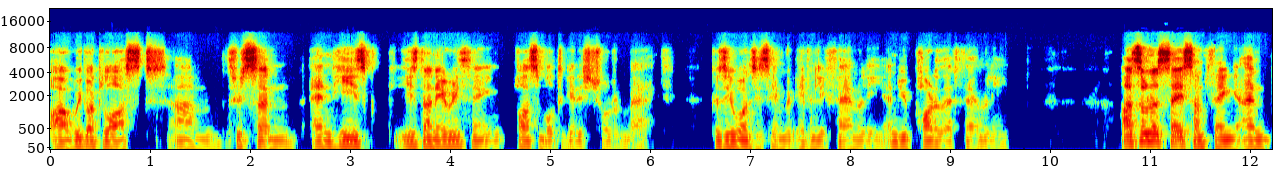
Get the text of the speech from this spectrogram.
uh, we got lost um, through sin, and he's he's done everything possible to get his children back because he wants his heavenly family, and you're part of that family. I just want to say something, and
